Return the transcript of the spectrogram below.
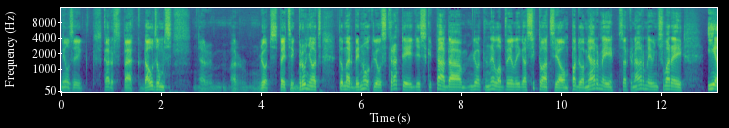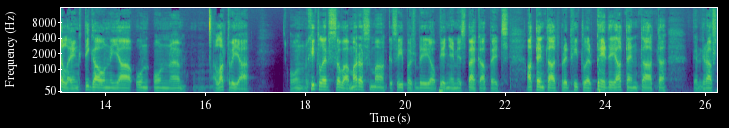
milzīgs karaspēku daudzums ar, ar ļoti spēcīgi bruņots, tomēr bija nokļuvusi strateģiski tādā ļoti nelabvēlīgā situācijā, un padomju armija, sarkanā armija, viņas varēja ielēkt Igaunijā un, un um, Latvijā. Un Hitlers savā marasmā, kas īpaši bija jau pieņēmies spēkā pēc atentāta pret Hitleru, pēdējā atentāta, kad grāfs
